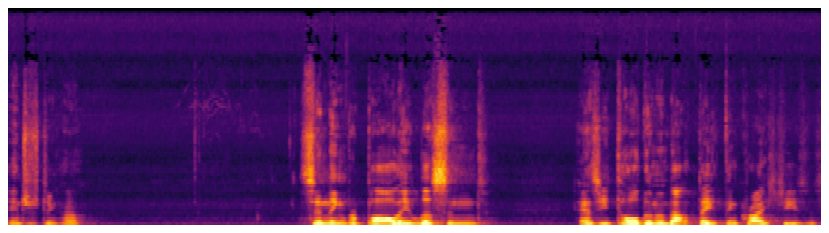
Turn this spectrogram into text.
Interesting, huh? Sending for Paul, they listened as he told them about faith in Christ Jesus.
